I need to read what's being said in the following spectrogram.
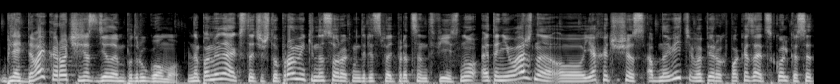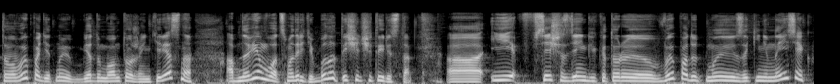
блять, давай, короче, сейчас сделаем по-другому. Напоминаю, кстати, что промики на 40, на 35% есть, но Но это не важно, я хочу сейчас обновить, во-первых, показать, сколько с этого выпадет, ну, я думаю, вам тоже интересно. Обновим, вот, смотрите, было 1400. А, и все сейчас деньги, которые выпадут, мы закинем на изик.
